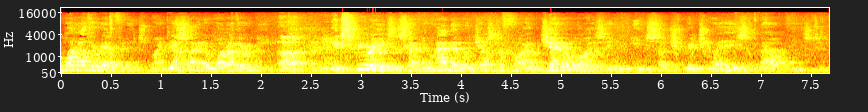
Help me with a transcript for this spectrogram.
what other evidence might you cite, or what other uh, experiences have you had that would justify generalizing in such rich ways about these two?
